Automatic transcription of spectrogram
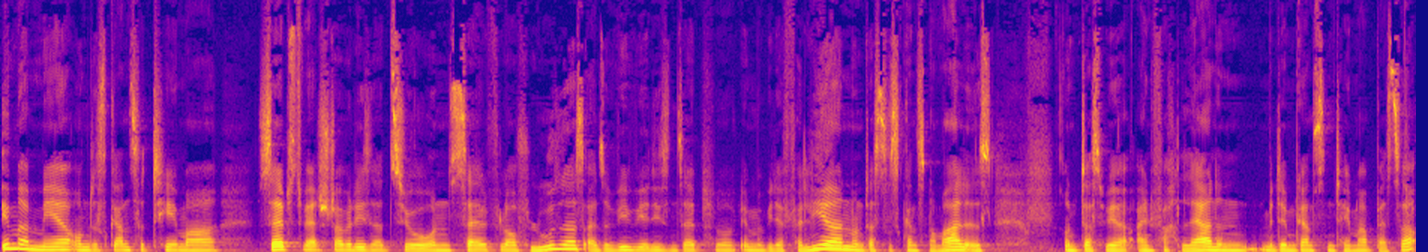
immer mehr um das ganze Thema Selbstwertstabilisation, Self-Love Losers, also wie wir diesen Selbstwert immer wieder verlieren und dass das ganz normal ist und dass wir einfach lernen, mit dem ganzen Thema besser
